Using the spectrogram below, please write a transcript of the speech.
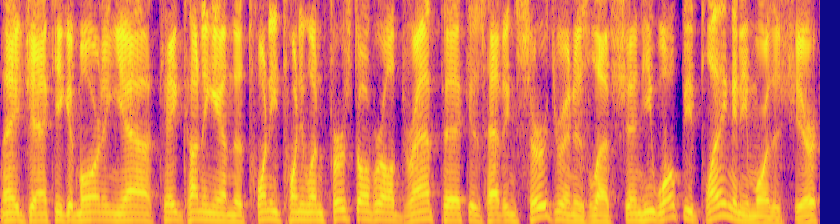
Hey, Jackie, good morning. Yeah, Cade Cunningham, the 2021 first overall draft pick, is having surgery in his left shin. He won't be playing anymore this year.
